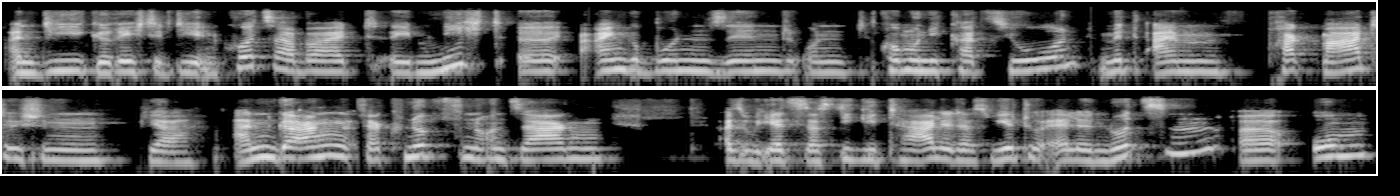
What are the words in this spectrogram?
an die gerichtet, die in Kurzarbeit eben nicht äh, eingebunden sind. Und Kommunikation mit einem pragmatischen ja, Angang verknüpfen und sagen, also jetzt das Digitale, das Virtuelle nutzen, äh, um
